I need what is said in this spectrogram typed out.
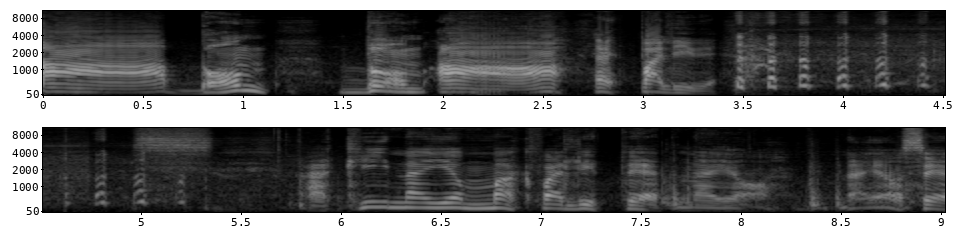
Aa bum, bum aa, he, pa lidhje. A ki naj njo ma kvalitet naj njo, naj njo se,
